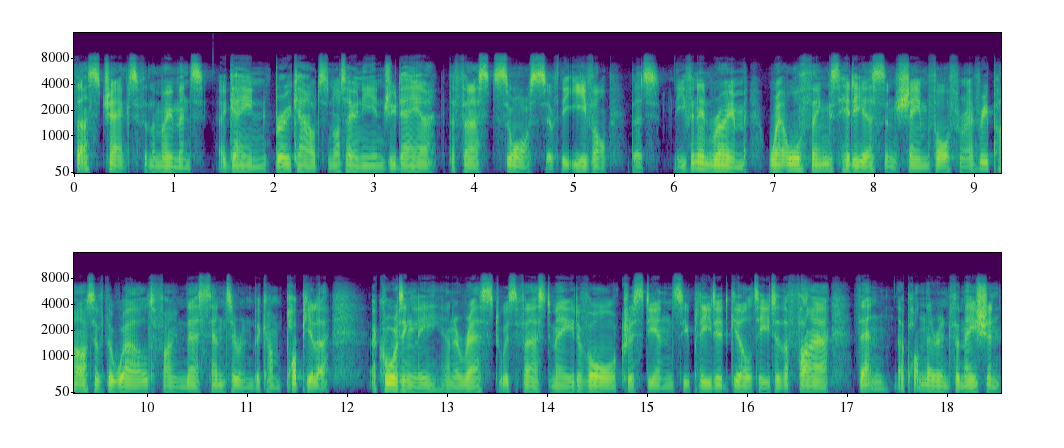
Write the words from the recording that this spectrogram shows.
thus checked for the moment, again broke out not only in Judea, the first source of the evil, but even in Rome, where all things hideous and shameful from every part of the world find their centre and become popular. Accordingly, an arrest was first made of all Christians who pleaded guilty to the fire. Then, upon their information,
